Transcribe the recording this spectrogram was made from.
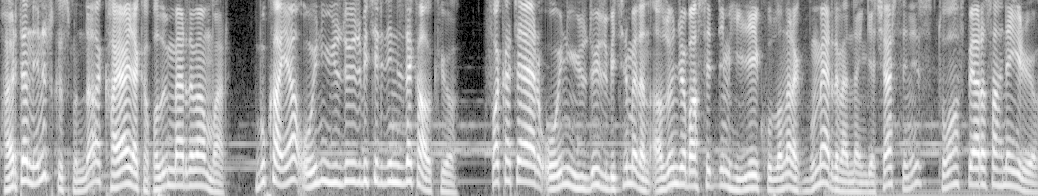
Haritanın en üst kısmında kayayla kapalı bir merdiven var. Bu kaya oyunu %100 bitirdiğinizde kalkıyor. Fakat eğer oyunu %100 bitirmeden az önce bahsettiğim hileyi kullanarak bu merdivenden geçerseniz tuhaf bir ara sahne giriyor.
